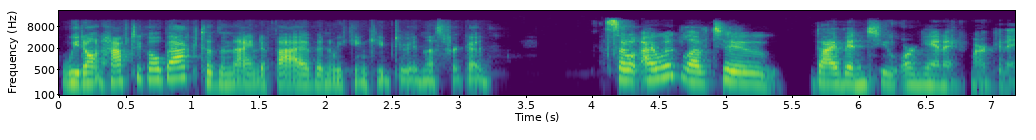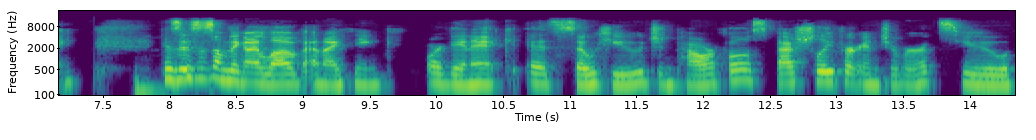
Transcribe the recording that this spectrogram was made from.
we don't have to go back to the nine to five and we can keep doing this for good? So I would love to dive into organic marketing because this is something I love. And I think organic is so huge and powerful, especially for introverts who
